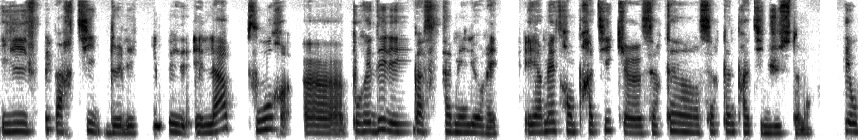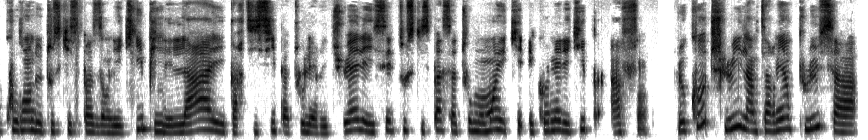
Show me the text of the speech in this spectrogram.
Il fait partie de l'équipe et est là pour, euh, pour aider l'équipe à s'améliorer et à mettre en pratique certains, certaines pratiques, justement. est au courant de tout ce qui se passe dans l'équipe, il est là, il participe à tous les rituels et il sait tout ce qui se passe à tout moment et, connaît l'équipe à fond. Le coach, lui, il intervient plus à,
